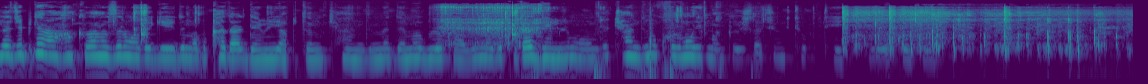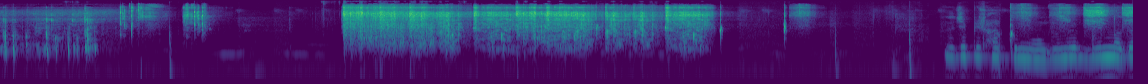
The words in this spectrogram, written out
Recep'ten hakla hazır moda girdim ve bu kadar demir yaptım kendime. Demir blok aldım ve bu kadar demirim oldu. Kendimi korumalıyım arkadaşlar. Çünkü çok tehlikeli. korkuyorum. Sadece bir hakkım oldu ve bununla da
